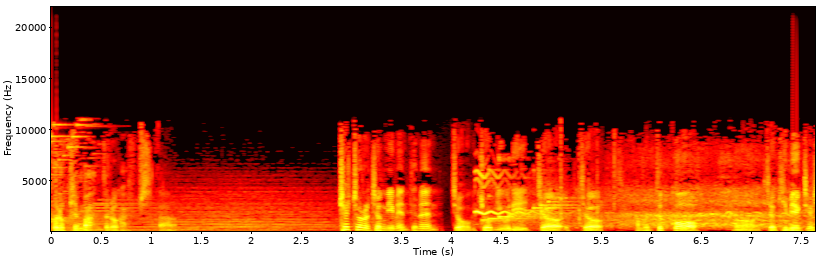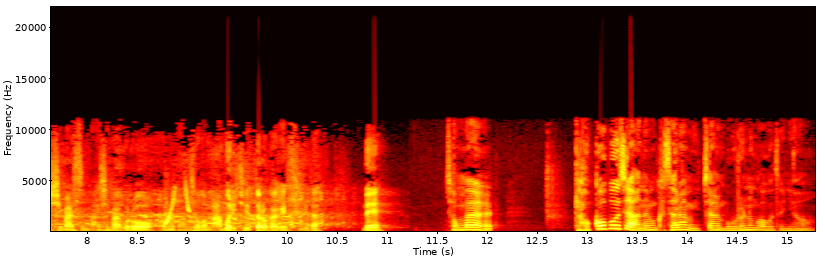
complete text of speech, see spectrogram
그렇게 만들어 갑시다. 최초로 정리 멘트는 저 저기 우리 저 저 한번 듣고 어 저 김영철 씨 말씀 마지막으로 오늘 방송은 마무리 짓도록 하겠습니다. 네. 정말 겪어보지 않으면 그 사람 입장을 모르는 거거든요.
